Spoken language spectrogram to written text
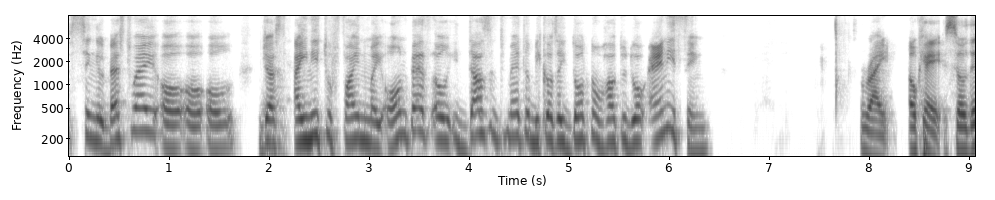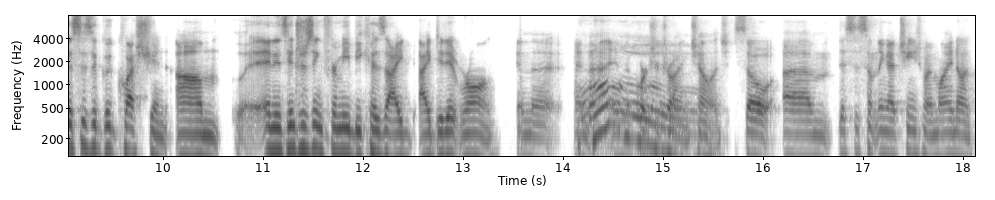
single best way, or, or, or just yeah. I need to find my own path, or it doesn't matter because I don't know how to draw anything? Right. Okay. So this is a good question, um, and it's interesting for me because I I did it wrong in the in, the, in the portrait drawing challenge. So um, this is something I've changed my mind on.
